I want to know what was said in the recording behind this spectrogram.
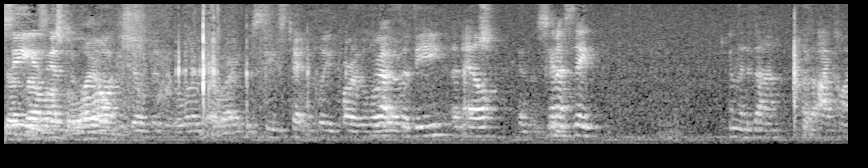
got C is Valdosta into the logo, Lowndes. built into the logo, right? The C is technically part of the We got logo. the V, an L, And the C. and a C in the design of the icon.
